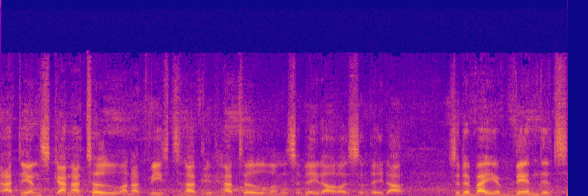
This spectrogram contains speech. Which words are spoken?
att älska naturen, att vistas i naturen och så vidare. Och så vidare. Så det var ju väldigt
